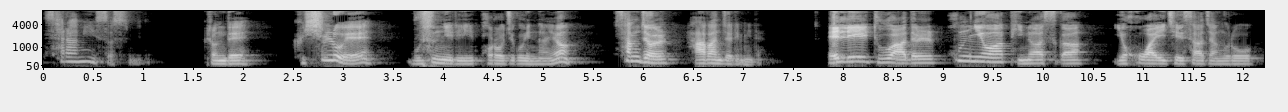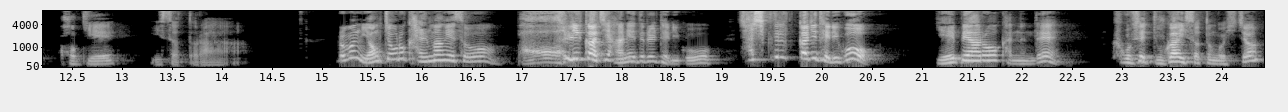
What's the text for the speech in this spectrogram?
사람이 있었습니다. 그런데 그 실로에 무슨 일이 벌어지고 있나요? 3절 하반절입니다. 엘리의 두 아들 홈니와 비나스가 여호와의 제사장으로 거기에 있었더라. 여러분 영적으로 갈망해서 멀리까지 아내들을 데리고 자식들까지 데리고 예배하러 갔는데 그곳에 누가 있었던 것이죠?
